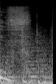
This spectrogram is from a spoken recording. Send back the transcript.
Oof!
